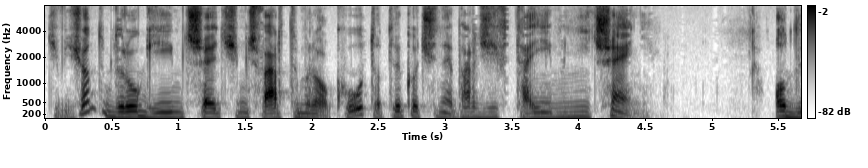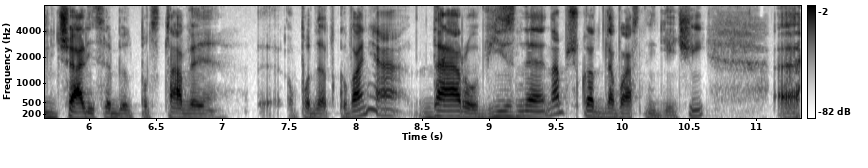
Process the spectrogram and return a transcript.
W 92, 3, 4 roku to tylko ci najbardziej wtajemniczeni odliczali sobie od podstawy e, opodatkowania darowiznę, na przykład dla własnych dzieci e,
